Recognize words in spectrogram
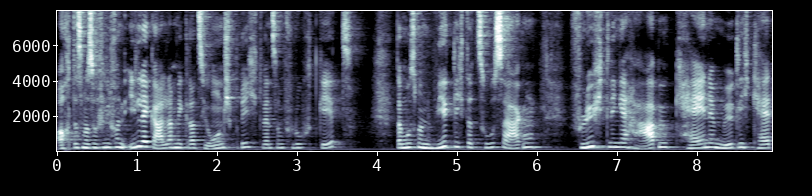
Auch, dass man so viel von illegaler Migration spricht, wenn es um Flucht geht. Da muss man wirklich dazu sagen, Flüchtlinge haben keine Möglichkeit,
